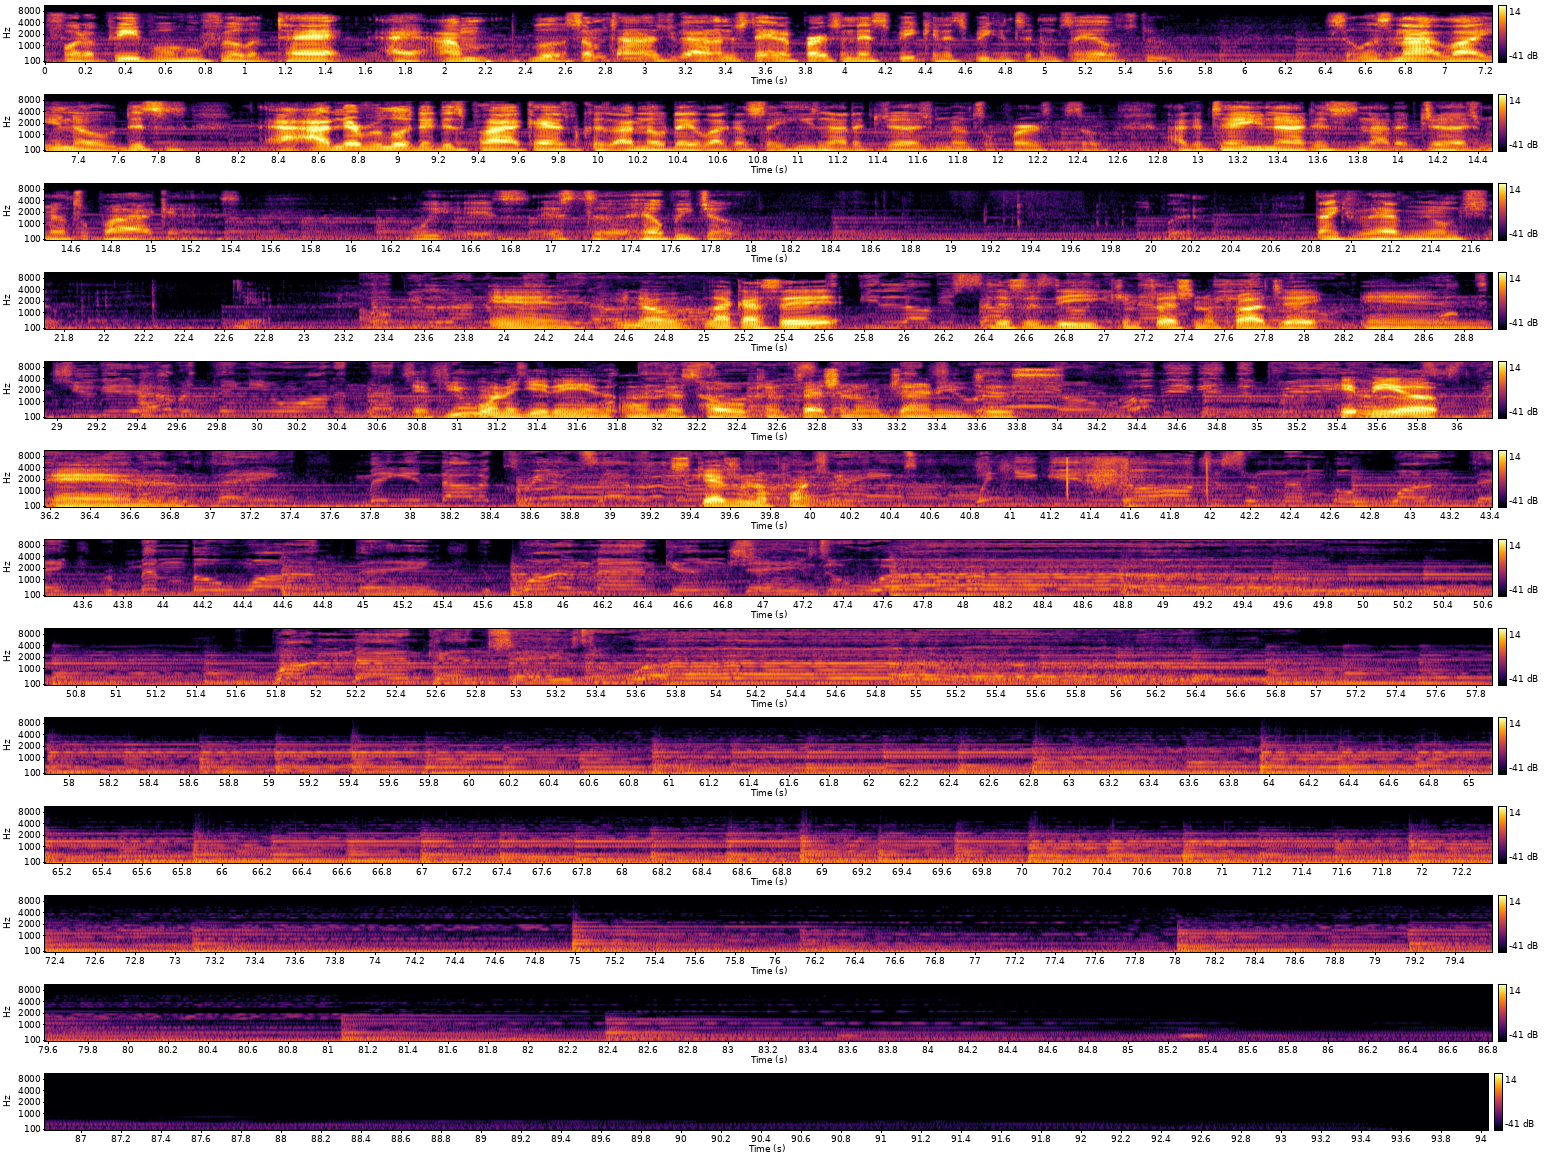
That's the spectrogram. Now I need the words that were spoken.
for the people who feel attacked, I, I'm look. Sometimes you gotta understand a person that's speaking is speaking to themselves too. So it's not like you know this is. I, I never looked at this podcast because I know they, Like I say, he's not a judgmental person. So I can tell you now, this is not a judgmental podcast. We it's it's to help each other. But thank you for having me on the show, man. Yeah. And you know, like I said, this is the confessional project, and if you want to get in on this whole confessional journey, just hit me up and schedule an appointment. change the world. One man can change the world.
